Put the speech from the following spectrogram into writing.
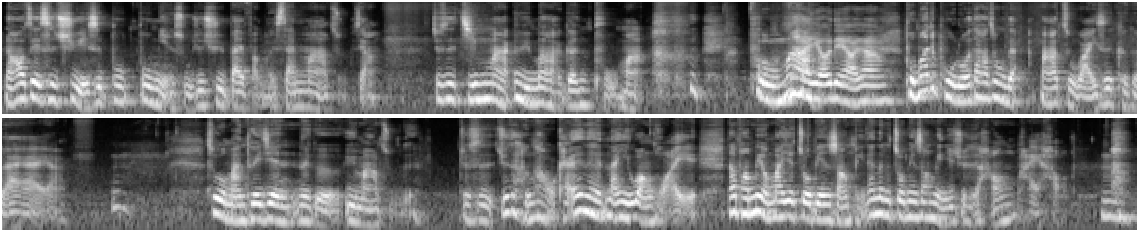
然后这次去也是不不免俗，就去拜访了三妈祖，这样就是金妈、玉妈跟普妈。普妈有点好像普妈就普罗大众的妈祖啊，也是可可爱爱啊。所以我蛮推荐那个玉妈族的，就是觉得很好看，哎，那难以忘怀耶。然后旁边有卖一些周边商品，但那个周边商品就觉得好像还好。嗯，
